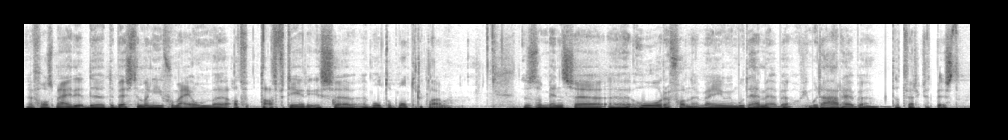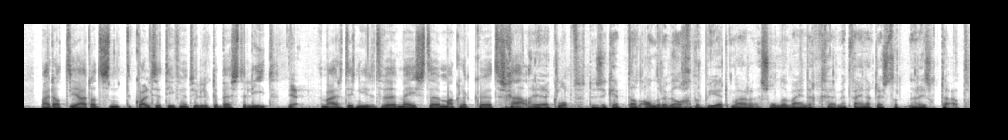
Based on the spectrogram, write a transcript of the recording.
Volgens mij de, de beste manier voor mij om uh, te adverteren is mond-op-mond -mond reclame. Dus als mensen uh, horen van je moet hem hebben of je moet haar hebben, dat werkt het best. Maar dat, ja, dat is kwalitatief natuurlijk de beste lead. Ja. Maar het is niet het eh, meest uh, makkelijk te schalen. Ja, klopt. Dus ik heb dat andere wel geprobeerd, maar zonder weinig, met weinig resultaat.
